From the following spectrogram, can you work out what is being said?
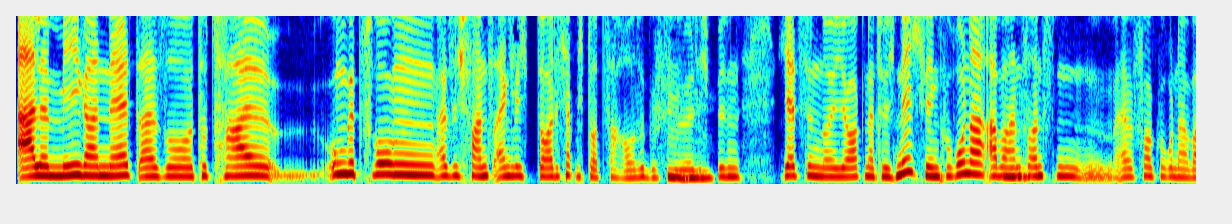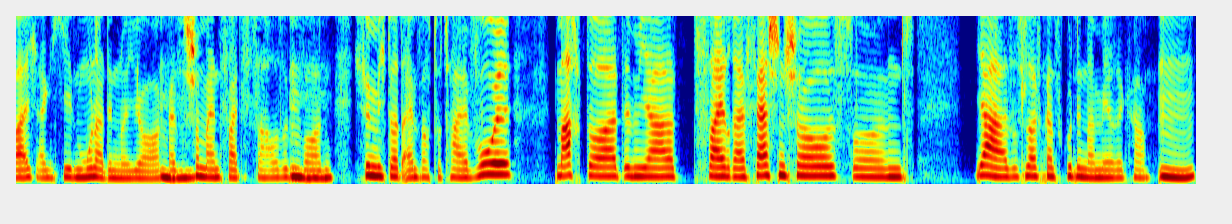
alle mega nett, also total ungezwungen. Also ich fand es eigentlich dort, ich habe mich dort zu Hause gefühlt. Mhm. Ich bin jetzt in New York natürlich nicht wegen Corona, aber Mhm. ansonsten äh, vor Corona war ich eigentlich jeden Monat in New York. Mhm. Also es ist schon mein zweites Zuhause Mhm. geworden. Ich fühle mich dort einfach total wohl. Mach dort im Jahr zwei, drei Fashion Shows und ja, also es läuft ganz gut in Amerika. Mhm.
